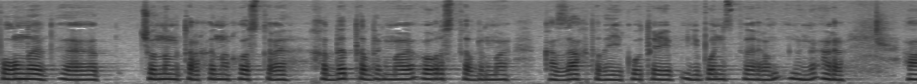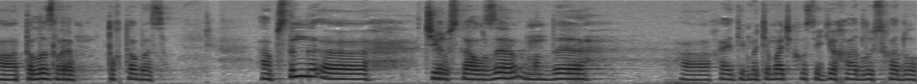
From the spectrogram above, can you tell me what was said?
Полны чонның тархының хостыры хаддеттырдың мы орыстырдың мы казахтырдың якутыр японецтардың ар талызлар тоқтабыз абстың чирпсталзы мынды хайтик математик хостыге хадлу хадл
